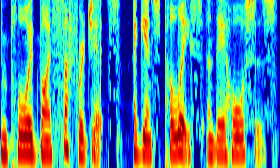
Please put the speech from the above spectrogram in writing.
employed by suffragettes against police and their horses.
